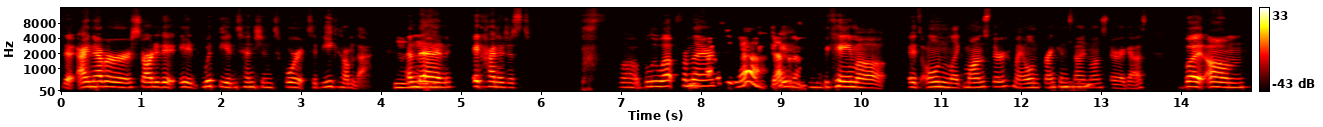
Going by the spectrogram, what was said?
That I never started it, it with the intention for it to become that. And hmm then it kind of just uh, blew up from there. Yeah, It became a its own like monster, my own Frankenstein hmm monster, I guess. but um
